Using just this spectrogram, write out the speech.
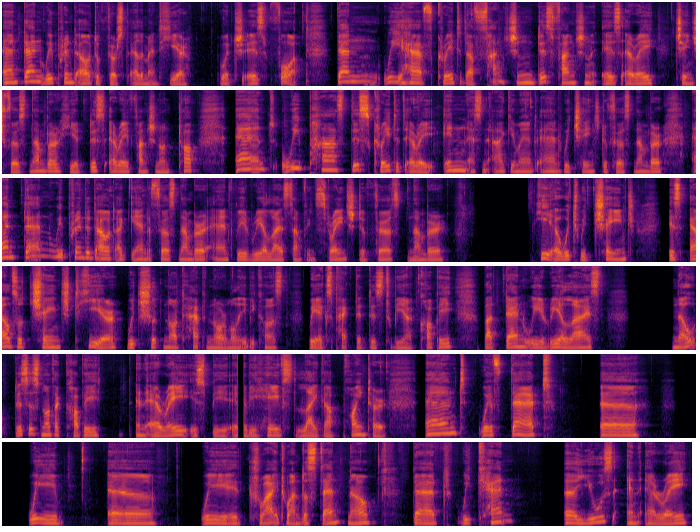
And then we print out the first element here which is 4. Then we have created a function. This function is array change first number. Here, this array function on top. And we pass this created array in as an argument and we change the first number. And then we printed out again, the first number, and we realize something strange. The first number here, which we change, is also changed here, which should not happen normally because we expected this to be a copy, but then we realized, no, this is not a copy. An array is be, behaves like a pointer. And with that, uh, we uh, we try to understand now that we can uh, use an array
